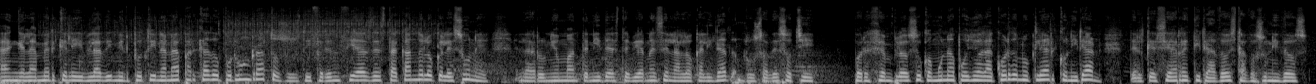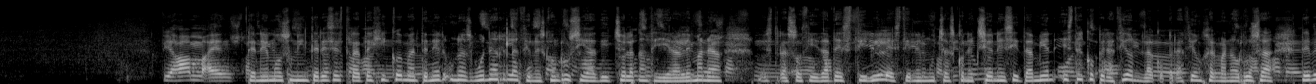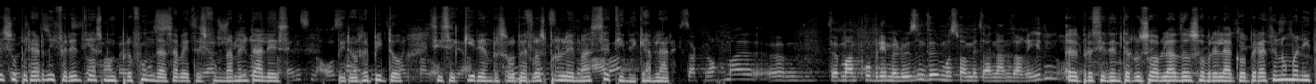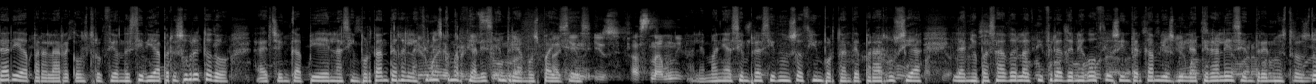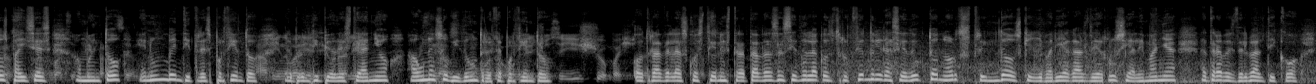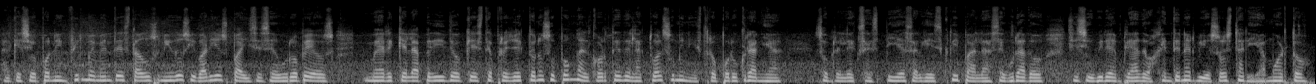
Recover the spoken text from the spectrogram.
Angela Merkel y Vladimir Putin han aparcado por un rato sus diferencias, destacando lo que les une en la reunión mantenida este viernes en la localidad rusa de Sochi. Por ejemplo, su común apoyo al acuerdo nuclear con Irán, del que se ha retirado Estados Unidos. Tenemos un interés estratégico en mantener unas buenas relaciones con Rusia, ha dicho la canciller alemana. Nuestras sociedades civiles tienen muchas conexiones y también esta cooperación, la cooperación germano-rusa, debe superar diferencias muy profundas, a veces fundamentales. Pero repito, si se quieren resolver los problemas, se tiene que hablar. El presidente ruso ha hablado sobre la cooperación humanitaria para la reconstrucción de Siria, pero sobre todo ha hecho hincapié en las importantes relaciones comerciales entre ambos países. Alemania siempre ha sido un socio importante para Rusia. El año pasado la cifra de negocios e intercambios bilaterales entre nuestros dos países aumentó en un 23%. El principio de este año aún ha subido un 13%. Otra de las cuestiones tratadas ha sido la construcción del gasoducto Nord Stream 2 que llevaría gas de Rusia a Alemania a través del Báltico, al que se oponen firmemente Estados Unidos y varios países europeos. Merkel ha pedido que este proyecto no suponga el corte del actual suministro por Ucrania. Sobre el ex espía Sergei Skripal ha asegurado si se hubiera empleado agente nervioso estaría muerto.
